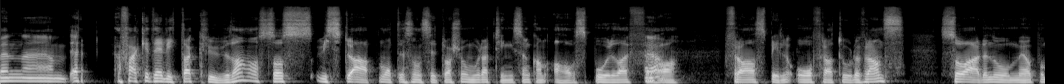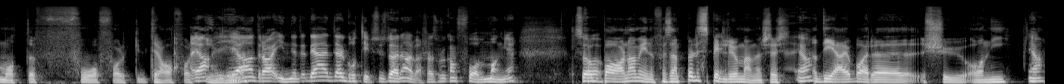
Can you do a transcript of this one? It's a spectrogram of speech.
Men eh, jeg For er ikke det litt av clouet, da? Også hvis du er på en måte i en sånn situasjon hvor det er ting som kan avspore deg fra, Ja. Fra spillet og fra Tour de France, så er det noe med å på en måte få folk, dra folk ja, inn i det. ja, dra inn i det. Det er, det er et godt tips hvis du er en arbeidsplass hvor du kan få med mange. Så, For barna mine, for eksempel, spiller jo manager. Ja. De er jo bare sju og ni. ja,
